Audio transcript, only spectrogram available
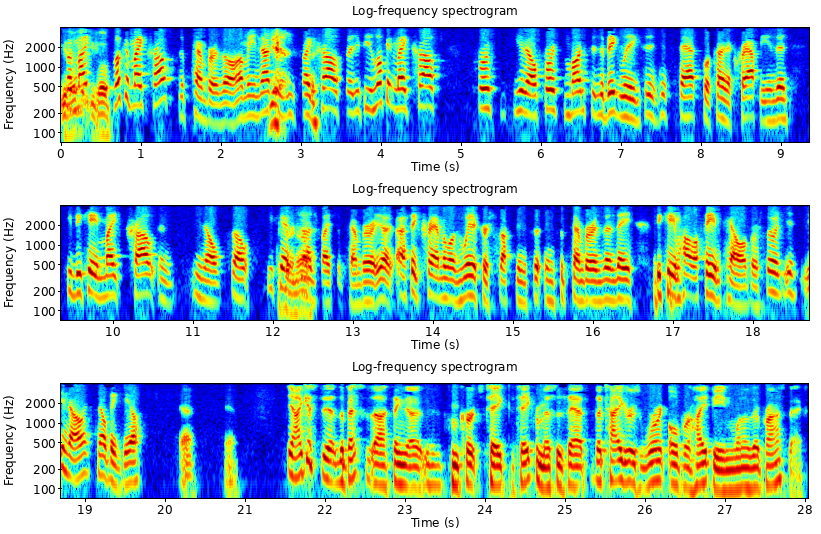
You but know, Mike, go, look at Mike Trout's September, though. I mean, not yeah. that he's Mike Trout, but if you look at Mike Trout's first, you know, first months in the big leagues, his, his stats were kind of crappy, and then he became Mike Trout, and you know, so you can't judge by September. Yeah, I think Trammell and Whitaker sucked in in September, and then they became Hall of Fame caliber. So it, you know, it's no big deal. Yeah. Yeah, I guess the the best uh, thing to, from Kurt's take to take from this is that the Tigers weren't overhyping one of their prospects,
